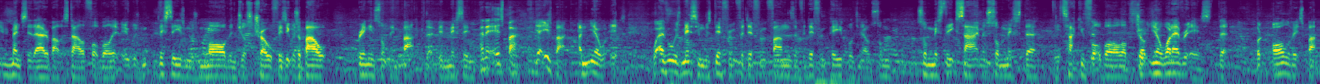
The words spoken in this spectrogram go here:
you mentioned it there about the style of football. It, it was this season was more than just trophies. It was about bringing something back that had been missing. And it is back. Yeah, it is back, and you know, it, whatever was missing was different for different fans and for different people. You know, some some missed the excitement, some missed the, the attacking football, or you know, whatever it is. That, but all of it's back,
